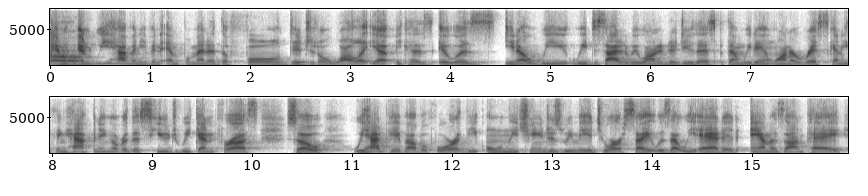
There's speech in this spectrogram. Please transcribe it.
um, and, and, we haven't even implemented the full digital wallet yet because it was you know we we decided we wanted to do this, but then we didn't want to risk anything happening over this huge weekend for us. So we had PayPal before. The only changes we made to our site was that we added Amazon Pay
